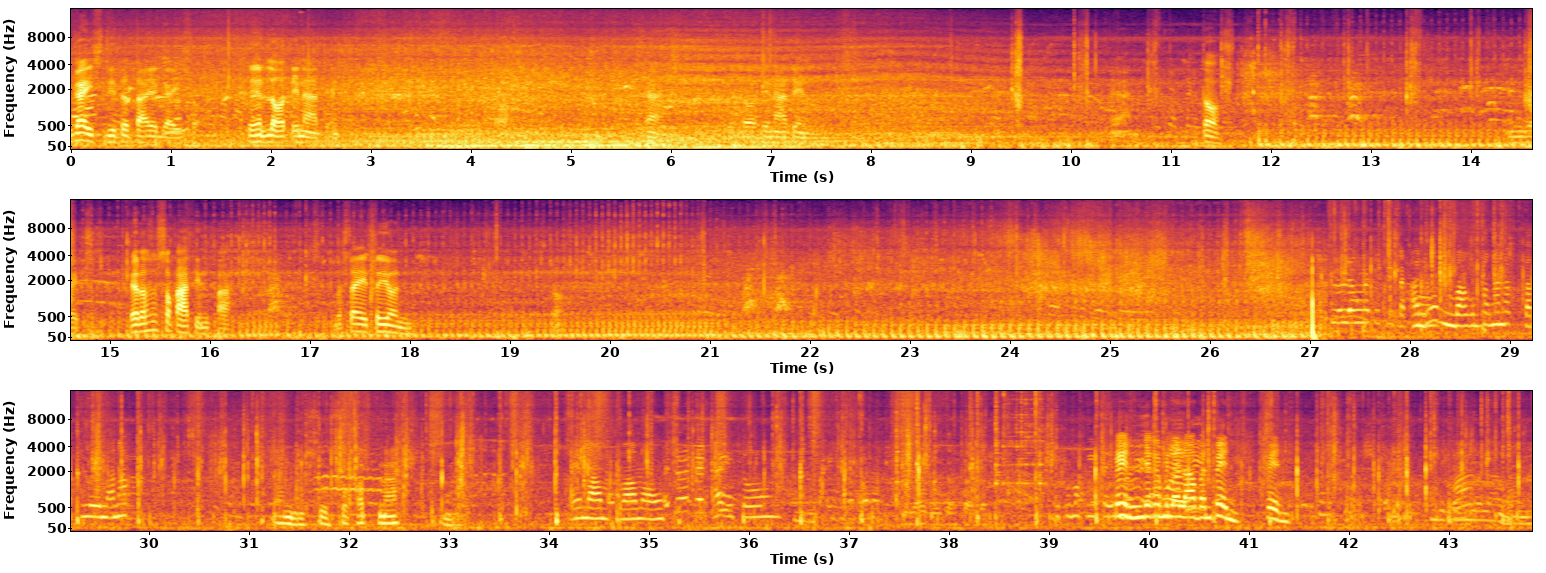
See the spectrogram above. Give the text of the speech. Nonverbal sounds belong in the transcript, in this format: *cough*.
Guys, dito tayo guys. Ito yung lote natin. Oh. Yan. Yung lote natin. Yan. Ito. Guys. Pero susukatin pa. Basta ito yon. Ito. Tatlo lang nakikita ko. Ano, bagong panganak, tatlo yung anak. Yan, nagsusukat na. Ay, mama, mama oh. Ay, ito. Hindi ko makita yun. Pen, hindi kami lalaban, pen. Pen. Hindi kami lalaban.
